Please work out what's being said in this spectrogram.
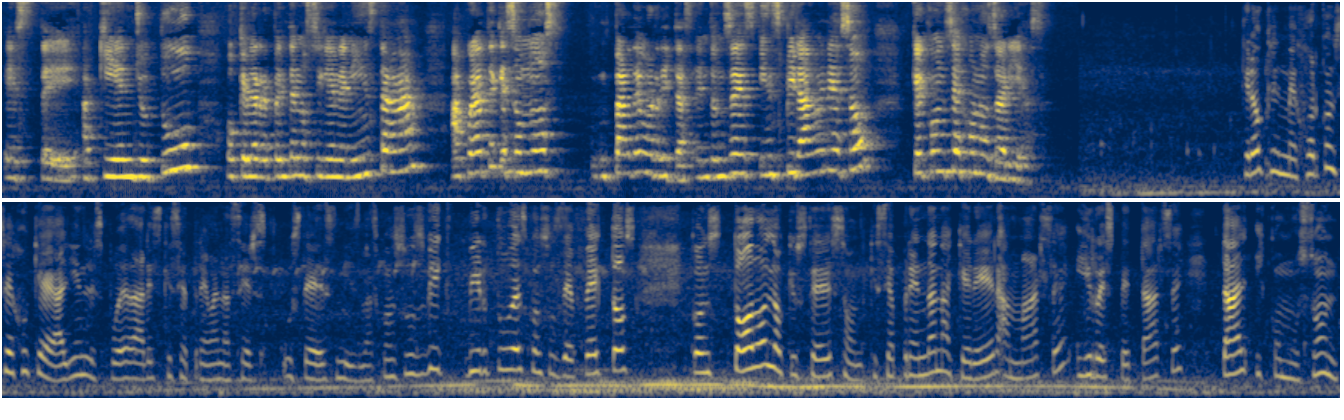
este, aquí en YouTube o que de repente nos siguen en Instagram Acuérdate que somos un par de gorditas, entonces, inspirado en eso, ¿qué consejo nos darías? Creo que el mejor consejo que alguien les puede dar es que se atrevan a ser ustedes mismas, con sus virtudes, con sus defectos, con todo lo que ustedes son, que se aprendan a querer, amarse y respetarse tal y como son,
